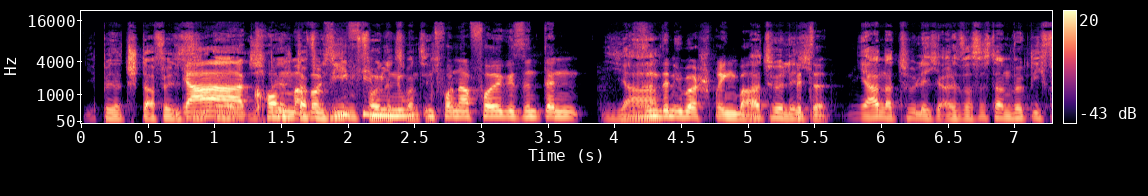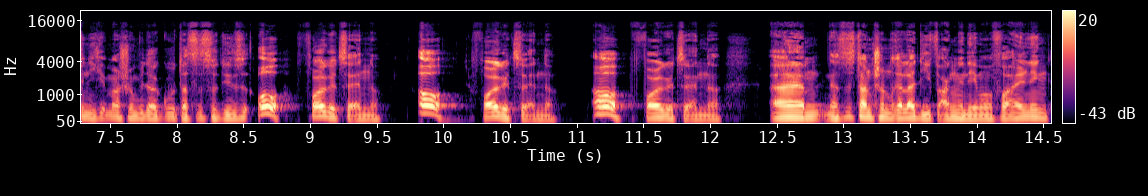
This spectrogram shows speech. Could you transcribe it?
Ich bin jetzt Staffel Ja, sie, äh, komm, aber wie viele Minuten 20. von einer Folge sind denn, ja, sind denn überspringbar? Natürlich. Bitte. Ja, natürlich. Also das ist dann wirklich, finde ich, immer schon wieder gut. Das ist so dieses, oh, Folge zu Ende. Oh, Folge zu Ende. Oh, Folge zu Ende. Ähm, das ist dann schon relativ angenehm. Und vor allen Dingen,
